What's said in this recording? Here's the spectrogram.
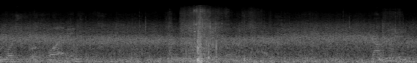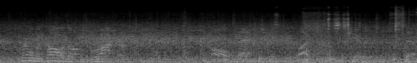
much for a quiet Got McCall is off his rocker. All that just to watch you carry cell.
